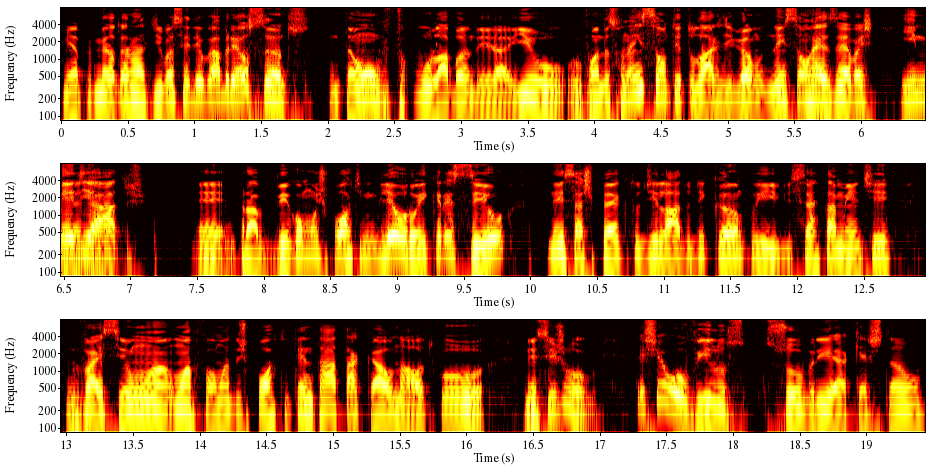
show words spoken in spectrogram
minha primeira alternativa seria o Gabriel Santos. Então o, Labandeira e o, o Wanderson nem são titulares, digamos, nem são reservas imediatos. É, para ver como o esporte melhorou e cresceu nesse aspecto de lado de campo e certamente vai ser uma, uma forma do esporte tentar atacar o Náutico nesse jogo. Deixa eu ouvi-los sobre a questão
